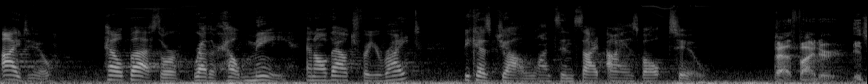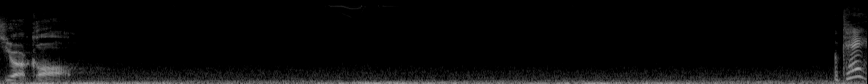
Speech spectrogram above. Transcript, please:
I do. Help us, or rather help me, and I'll vouch for you, right? Because Jaal wants inside Aya's vault too. Pathfinder, it's your call. Okay.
